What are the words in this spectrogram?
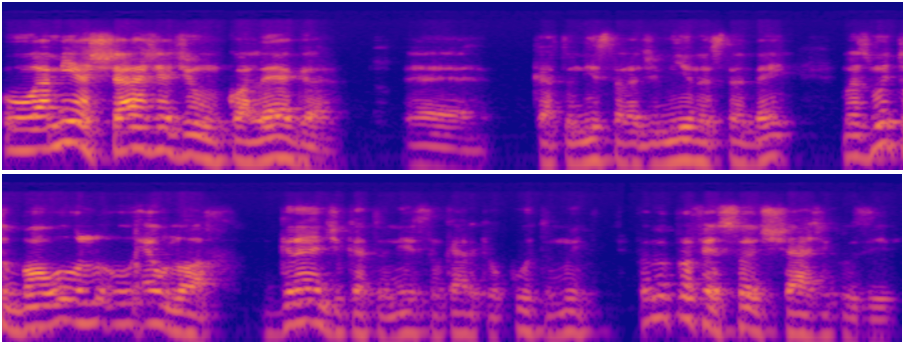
O, a minha charge é de um colega é, cartunista lá de Minas também, mas muito bom. O, o, é o Lor, grande cartunista, um cara que eu curto muito. Foi meu professor de charge, inclusive.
